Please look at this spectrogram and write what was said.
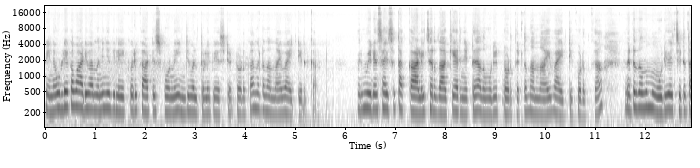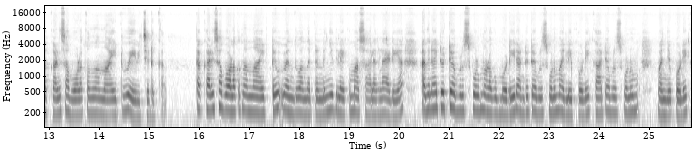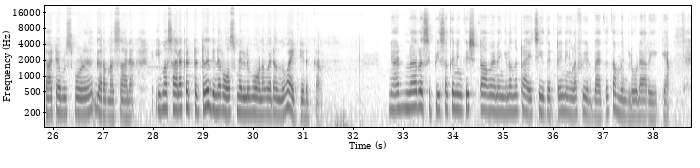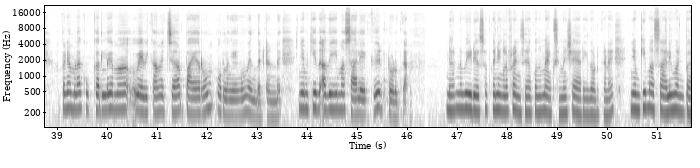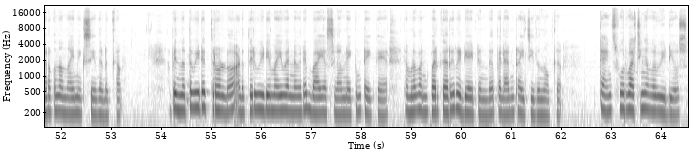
പിന്നെ ഉള്ളിയൊക്കെ വാടി വന്നിട്ട് ഇതിലേക്ക് ഒരു കാ ടീസ്പൂണ് ഇഞ്ചി വെളുത്തുള്ളി പേസ്റ്റ് ഇട്ട് കൊടുക്കുക. എന്നിട്ട് നന്നായി വഴറ്റിയെടുക്കുക ഒരു മീഡിയം സൈസ് തക്കാളി ചെറുതാക്കി അരിഞ്ഞിട്ട് അതും കൂടി ഇട്ട് കൊടുത്തിട്ട് നന്നായി വഴറ്റി കൊടുക്കുക. എന്നിട്ട് ഇതൊന്ന് മൂടി വെച്ചിട്ട് തക്കാളി സബോളൊക്കെ ഒന്ന് നന്നായിട്ട് വേവിച്ചെടുക്കാം തക്കാളി സബോളൊക്കെ നന്നായിട്ട് വെന്ത് വന്നിട്ടുണ്ട്. ഇനി ഇതിലേക്ക് മസാലകൾ ആഡ് ചെയ്യുക അതിനായിട്ട് ഒരു ടേബിൾ സ്പൂൺ മുളകും പൊടി രണ്ട് ടേബിൾ സ്പൂൺ മല്ലിപ്പൊടി കാ ടേബിൾ സ്പൂൺ മഞ്ഞൾപ്പൊടി കാ ടേബിൾ സ്പൂൺ ഗരം മസാല. ഈ മസാല ഒക്കെ ഇട്ടിട്ട് ഇതിന്റെ റോസ് സ്മെല്ല് പോണ വരെ ഒന്ന് വഴറ്റിയെടുക്കാം ഞാൻ ഇടുന്ന റെസിപ്പീസൊക്കെ നിങ്ങൾക്ക് ഇഷ്ടമാവുകയാണെങ്കിൽ ഒന്ന് ട്രൈ ചെയ്തിട്ട് നിങ്ങളെ ഫീഡ്ബാക്ക് കമന്റിലൂടെ അറിയിക്കാം. അപ്പോൾ നമ്മളെ കുക്കറിൽ നമ്മൾ വേവിക്കാൻ വെച്ച പയറും ഉരുളങ്കിഴങ്ങും വെന്തിട്ടുണ്ട്. ഇനി നമുക്ക് ഇത് അത് ഈ മസാലയ്ക്ക് ഇട്ട് കൊടുക്കാം. ഞാൻ പറഞ്ഞ വീഡിയോസൊക്കെ നിങ്ങൾ ഫ്രണ്ട്സിനൊക്കെ ഒന്ന് മാക്സിമം ഷെയർ ചെയ്ത് കൊടുക്കണേ. ഇനി നമുക്ക് ഈ മസാലയും വൻപയറൊക്കെ നന്നായി മിക്സ് ചെയ്തെടുക്കാം. അപ്പോൾ ഇന്നത്തെ വീഡിയോ ഇത്രേ ഉള്ളൂ. അടുത്തൊരു വീഡിയോയുമായി വരുന്നവരെ ബൈ അസ്സാം വലൈക്കും ടേക്ക് കെയർ നമ്മളെ വൻപയർ കറി റെഡി ആയിട്ടുണ്ട്. അപ്പോൾ എല്ലാവരും ട്രൈ ചെയ്ത് നോക്കുക thanks for watching our videos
